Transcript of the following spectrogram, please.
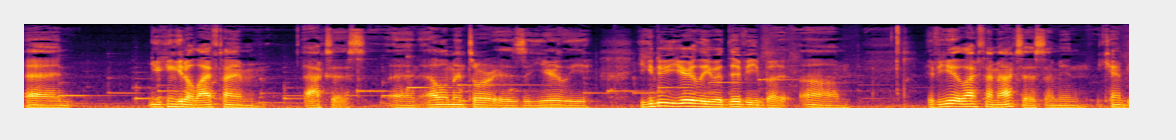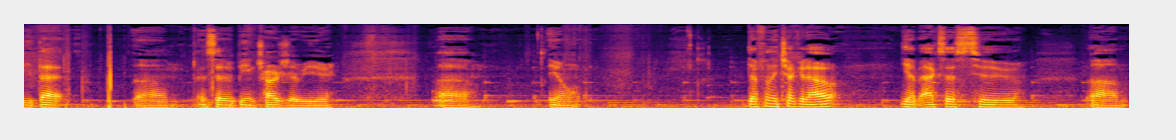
And you can get a lifetime access. And Elementor is a yearly. You can do yearly with Divi, but um, if you get lifetime access, I mean, you can't beat that. Um, instead of being charged every year, uh, you know, definitely check it out. You have access to um,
